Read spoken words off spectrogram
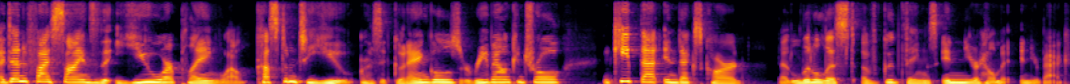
Identify signs that you are playing well, custom to you, or is it good angles or rebound control? And keep that index card, that little list of good things in your helmet in your bag.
